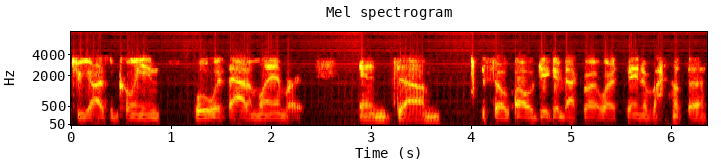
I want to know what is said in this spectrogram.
two guys in Queen with Adam Lambert, and um, so oh, getting back to what I was saying about the,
